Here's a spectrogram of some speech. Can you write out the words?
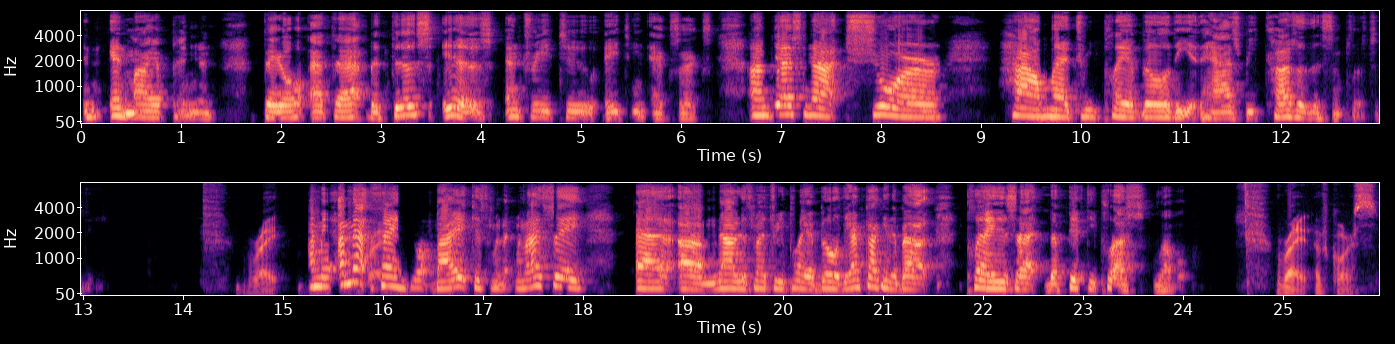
in, in my opinion, fail at that. But this is entry to 18xx. I'm just not sure how much replayability it has because of the simplicity. Right. I mean, I'm not right. saying don't buy it because when when I say uh, um, not as much replayability. I'm talking about plays at the 50 plus level. Right, of course.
